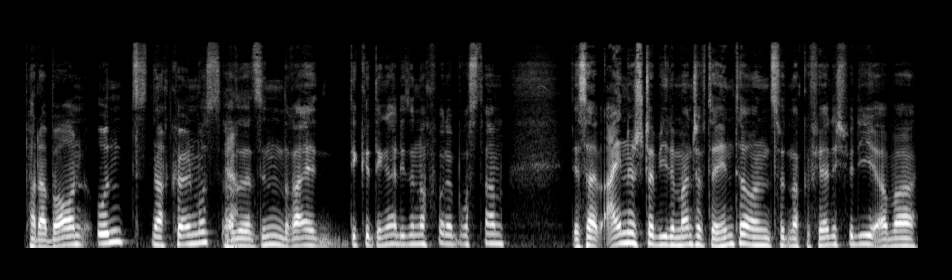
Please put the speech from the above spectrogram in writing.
Paderborn und nach Köln muss. Also das sind drei dicke Dinger, die sie noch vor der Brust haben. deshalb eine stabile Mannschaft dahinter und es wird noch gefährlich für die, aber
